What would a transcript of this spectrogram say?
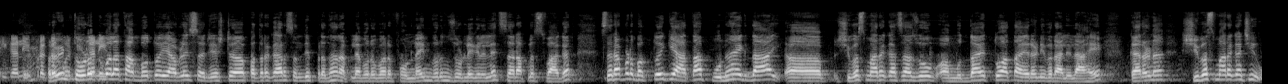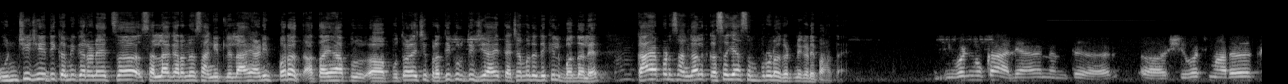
ठिकाणी थोडं तुम्हाला थांबवतो यावेळेस ज्येष्ठ पत्रकार संदीप प्रधान आपल्या बरोबर फोन लाईन वरून जोडले गेलेले आहेत. सर आपलं स्वागत. सर आपण बघतोय की आता पुन्हा एकदा शिवस्मारकाचा जो मुद्दा आहे तो आता ऐरणीवर आलेला आहे. कारण शिवस्मारकाची उंची जी आहे ती कमी करण्याचं सल्लागारानं सांगितलेलं आहे आणि परत आता ह्या पुतळ्याची प्रतिकृती जी आहे त्याच्यामध्ये देखील बदल आहेत. काय आपण सांगाल? कसं या संपूर्ण घटनेकडे पाहताय? निवडणुका आल्यानंतर शिवस्मारक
